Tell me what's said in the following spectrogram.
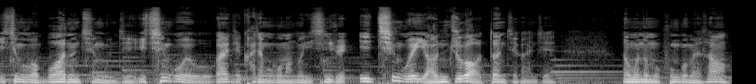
이 친구가 뭐 하는 친구인지, 이 친구가 이제 가장 궁금한 건 이 친구, 이 친구의 연주가 어떤지가 이제 너무너무 궁금해서,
